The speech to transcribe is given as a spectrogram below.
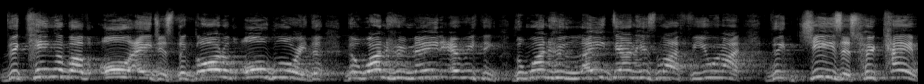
the King above all ages, the God of all glory, the, the one who made everything, the one who laid down his life for you and I, the Jesus who came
